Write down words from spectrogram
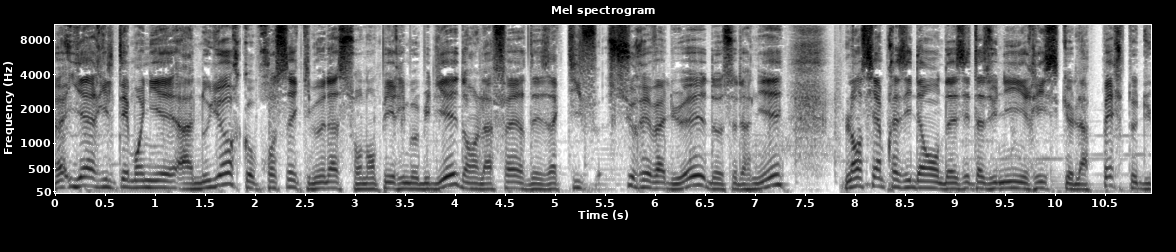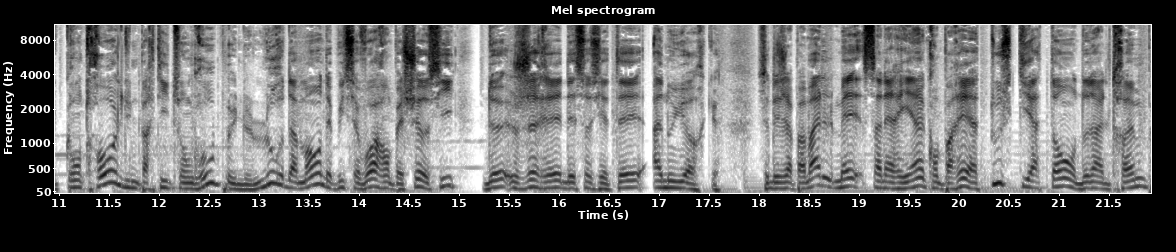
Euh, hier, il témoignait à New York au procès qui menace son empire immobilier dans l'affaire des actifs surévalués de ce dernier. L'ancien président des États-Unis risque la perte du contrôle d'une partie de son groupe, une lourde amende et puis se voir empêché aussi de gérer des sociétés à New York. C'est déjà pas mal, mais ça n'est rien comparé à tout ce qui attend Donald Trump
